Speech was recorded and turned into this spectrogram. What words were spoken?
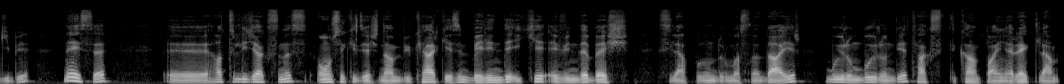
gibi. Neyse e, hatırlayacaksınız 18 yaşından büyük herkesin belinde 2 evinde 5 silah bulundurmasına dair buyurun buyurun diye taksitli kampanya reklam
